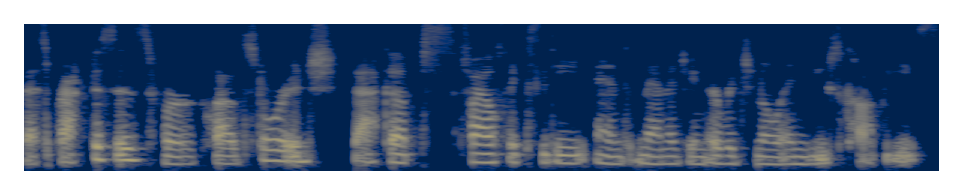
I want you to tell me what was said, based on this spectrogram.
best practices for cloud storage, backups, file fixity, and managing original and use copies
